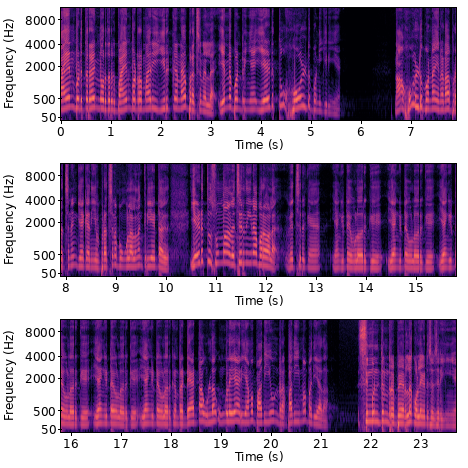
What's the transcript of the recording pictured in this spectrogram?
பயன்படுத்துகிற இன்னொருத்தருக்கு பயன்படுற மாதிரி இருக்குன்னா பிரச்சனை இல்லை. என்ன பண்ணுறீங்க எடுத்து ஹோல்டு பண்ணிக்கிறீங்க. நான் ஹோல்டு பண்ணால் என்னடா பிரச்சனைன்னு கேட்காதீங்க. பிரச்சனை இப்போ உங்களால் தான் க்ரியேட் ஆகுது. எடுத்து சும்மா வச்சுருந்தீங்கன்னா பரவாயில்ல. வச்சுருக்கேன். என்கிட்ட இவ்வளோ இருக்குது என்கிட்ட இவ்வளோ இருக்குது என்கிட்ட இவ்வளோ இருக்குது என்கிட்ட இவ்வளோ இருக்குது என்கிட்ட இவ்வளோ இருக்குன்ற டேட்டா உள்ள உங்களையே அறியாமல் பதியுன்ற பதியுமா பதியாதா? சிமெண்ட்டுன்ற பேரில் கொள்ளையடிச்சு வச்சுருக்கீங்க.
